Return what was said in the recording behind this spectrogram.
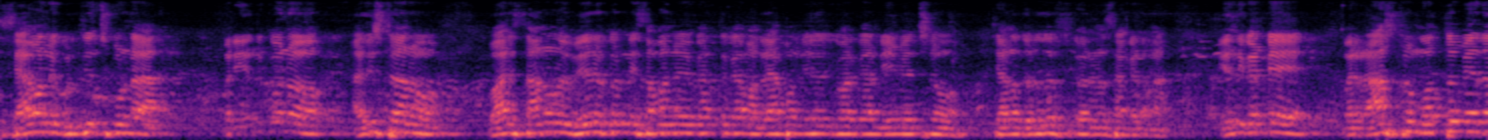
సేవల్ని గుర్తించకుండా మరి ఎందుకోనో అధిష్టానం వారి స్థానంలో వేరొకరిని సమన్వయకర్తగా మన రేపటి నియోజకవర్గాన్ని నియమించడం చాలా దురదృష్టకరమైన సంఘటన. ఎందుకంటే మరి రాష్ట్రం మొత్తం మీద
